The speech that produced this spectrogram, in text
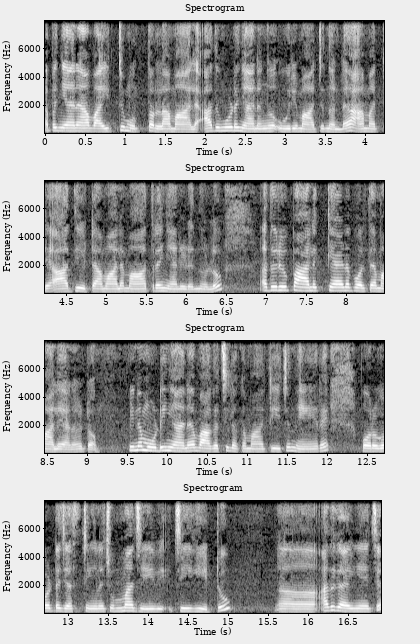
അപ്പം ഞാൻ ആ വൈറ്റ് മുത്തുള്ള മാല അതും കൂടെ ഞാനങ്ങ് ഊരി മാറ്റുന്നുണ്ട്. ആ മറ്റേ ആദ്യം ഇട്ട ആ മാല മാത്രമേ ഞാൻ ഇടുന്നുള്ളൂ. അതൊരു പാലക്കാട് പോലത്തെ മാലയാണ് കേട്ടോ. പിന്നെ മുടി ഞാൻ വകച്ചിലൊക്കെ മാറ്റി വെച്ച് നേരെ പുറകോട്ട് ജസ്റ്റ് ഇങ്ങനെ ചുമ്മാ ചീവി ചീകിയിട്ടു. അത് കഴിഞ്ഞേച്ച്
